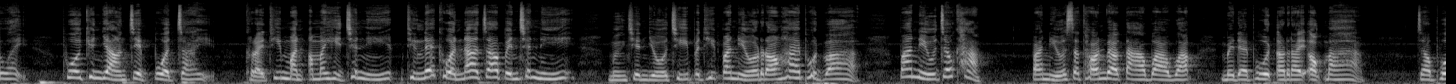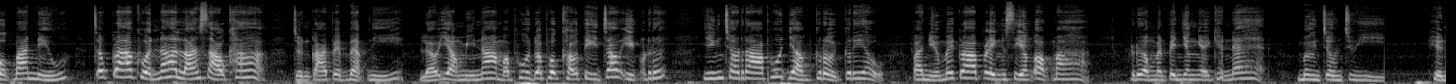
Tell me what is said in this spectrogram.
ด้วยพูดขึ้นอย่างเจ็บปวดใจ ใครที่มันอมหิตเช่นนี้ ถึงได้ขวนหน้าเจ้าเป็นเช่นนี้ เมืองเชียนโยชี้ไปที่ป้าหนิวร้องไห้พูดว่า ป้าหนิวเจ้าค่ะ ป้าหนิวสะท้อนแววตาวาวับ ไม่ได้พูดอะไรออกมา เจ้าพวกบ้านหนิว เจ้ากล้าขวนหน้าหลานสาวข้าจนกลายเป็นแบบนี้ แล้วยังมีหน้ามาพูดว่าพวกเขาตีเจ้าอีกหรือหญิงชาราพูดอย่างโกรธเกรี้ยวป้าหนิวไม่กล้าเปล่งเสียงออกมา เรื่องมันเป็นยังไงแค่แน่ เมืองโจงจุยเห็น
